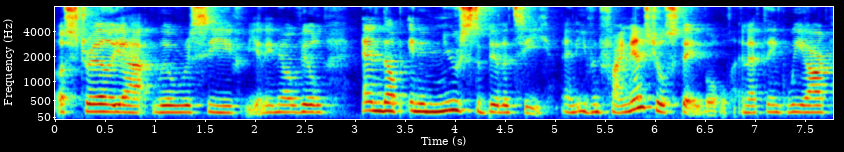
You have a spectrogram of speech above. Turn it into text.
Australia will receive, you know, will end up in a new stability and even financial stable. And I think we are,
